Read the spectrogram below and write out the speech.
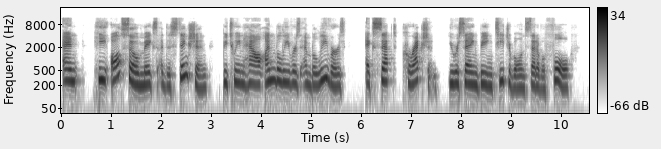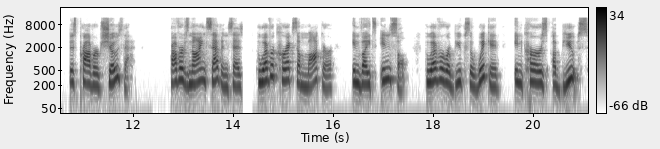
And he also makes a distinction between how unbelievers and believers accept correction you were saying being teachable instead of a fool. This proverb shows that. Proverbs 9 7 says, Whoever corrects a mocker invites insult. Whoever rebukes the wicked incurs abuse.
